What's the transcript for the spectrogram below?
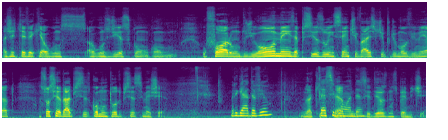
A gente teve aqui alguns, alguns dias com, com o Fórum de Homens, é preciso incentivar esse tipo de movimento. A sociedade precisa, como um todo precisa se mexer. Obrigada, viu? Aqui Até segunda. se Deus nos permitir.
